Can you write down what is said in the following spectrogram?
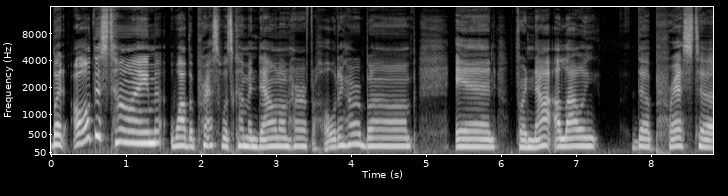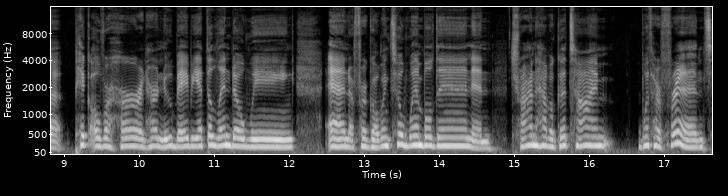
But all this time, while the press was coming down on her for holding her bump and for not allowing the press to pick over her and her new baby at the Lindo wing and for going to Wimbledon and trying to have a good time with her friends,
